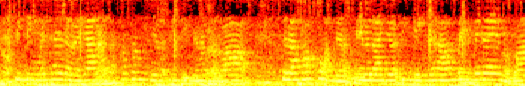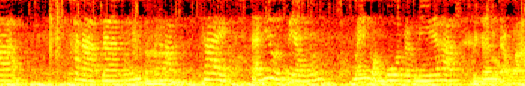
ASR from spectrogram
ครับจริง ๆ ไม่ใช่เลยงานอาจจะค่อนข้างเยอะจริง ๆนะคะแต่ว่า เวลาพักผ่อนเนี่ยมีเวลาเยอะจริง ๆ นะคะ ไม่ไม่ได้แบบว่า ขนาดนั้นนะคะใช่ แต่ที่หนูเสียงไม่สมบูรณ์แบบนี้นะคะเป็นไงเนื่องจากว่า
